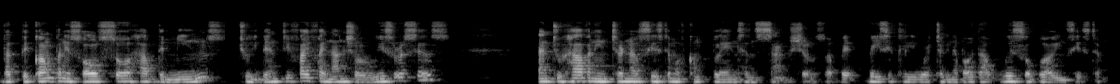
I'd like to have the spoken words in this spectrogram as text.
that the companies also have the means to identify financial resources and to have an internal system of complaints and sanctions. So basically, we're talking about a whistleblowing system.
